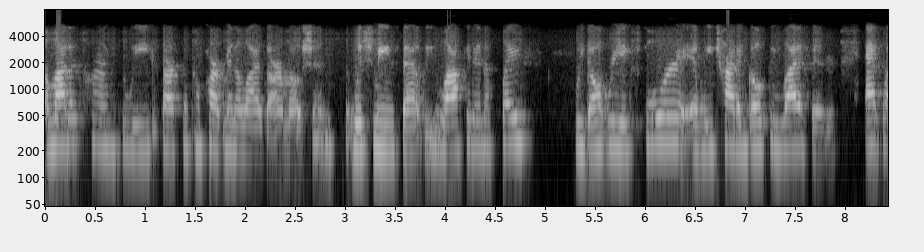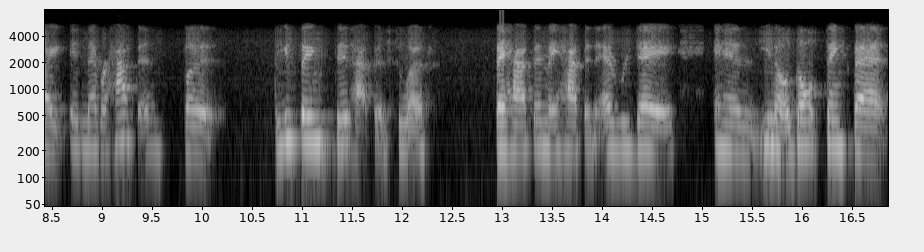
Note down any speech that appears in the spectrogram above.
a lot of times we start to compartmentalize our emotions, which means that we lock it in a place, we don't re explore it, and we try to go through life and act like it never happened. But these things did happen to us. They happen, they happen every day. And, you know, don't think that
